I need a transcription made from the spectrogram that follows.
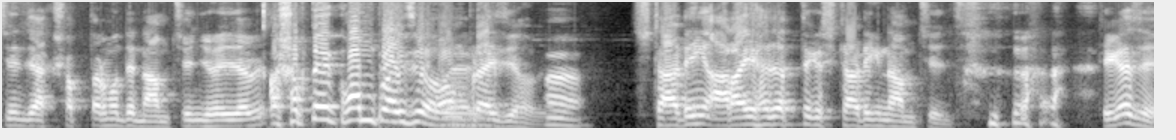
চেঞ্জ এক সপ্তাহের মধ্যে নাম চেঞ্জ হয়ে যাবে। আর সব থেকে কম প্রাইসে হবে। কম প্রাইসে হবে। হ্যাঁ। স্টার্টিং আড়াই হাজার থেকে স্টার্টিং নাম চেঞ্জ ঠিক আছে?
